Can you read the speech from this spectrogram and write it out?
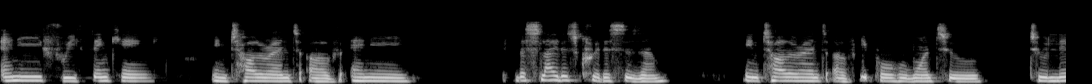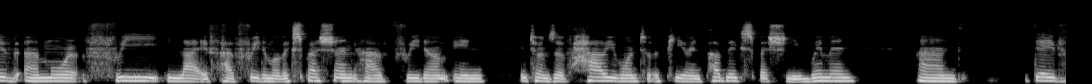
any free thinking, intolerant of any, the slightest criticism, intolerant of people who want to to live a more free life, have freedom of expression, have freedom in in terms of how you want to appear in public, especially women, and They've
